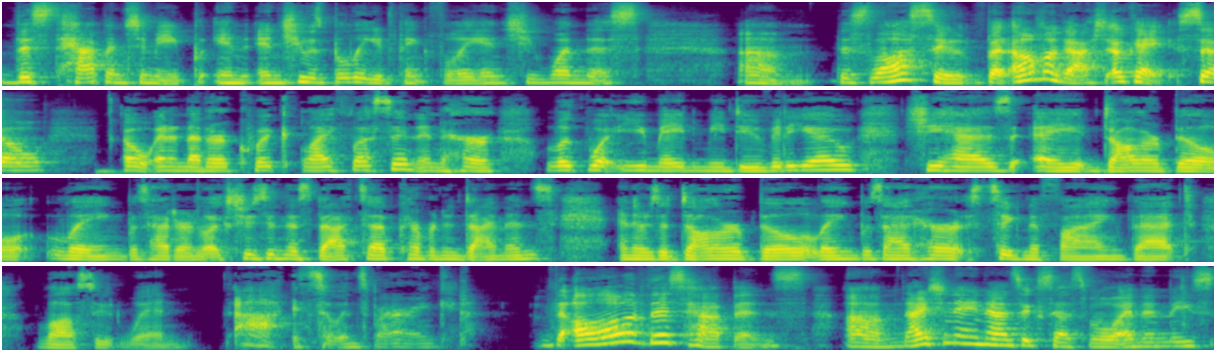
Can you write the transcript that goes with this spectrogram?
this happened to me and, and she was believed thankfully and she won this um, this lawsuit. But oh my gosh. Okay. So, oh, and another quick life lesson in her look what you made me do video. She has a dollar bill laying beside her. Like she's in this bathtub covered in diamonds and there's a dollar bill laying beside her signifying that lawsuit win. Ah, it's so inspiring all of this happens. Um, 1989 successful, and then these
